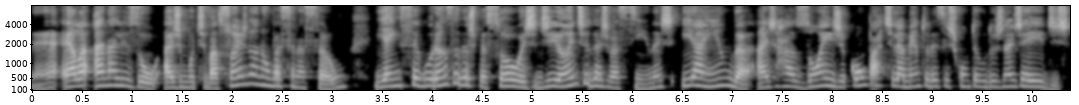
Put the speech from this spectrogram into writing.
né? Ela analisou as motivações da não vacinação e a insegurança das pessoas diante das vacinas e ainda as razões de compartilhamento desses conteúdos nas redes,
